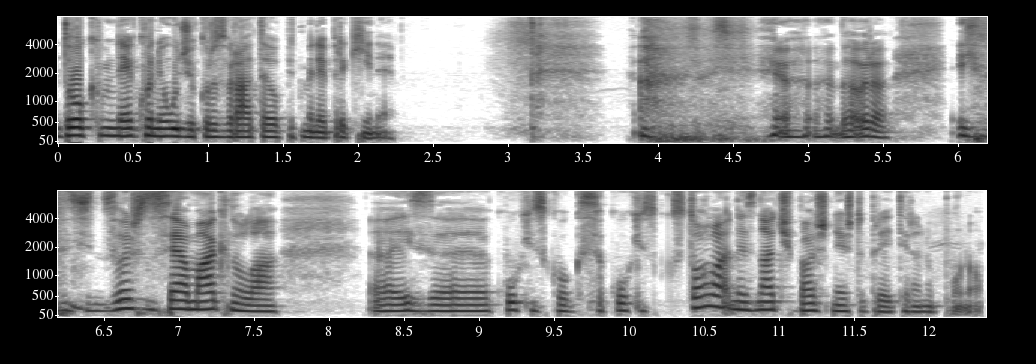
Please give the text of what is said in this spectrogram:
dok neko ne uđe kroz vrata i opet me ne prekine. Dobro. I znači, zašto sam se ja maknula iz kuhinskog, sa kuhinskog stola, ne znači baš nešto pretjerano puno.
